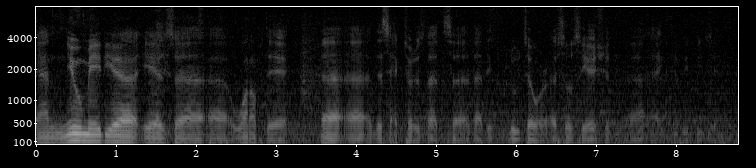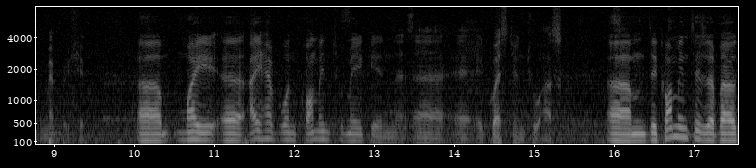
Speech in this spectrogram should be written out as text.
and new media is uh, uh, one of the uh, uh, the sectors that that includes our association activities and membership. Um, my I have one comment to make and a, question to ask. Um, the comment is about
